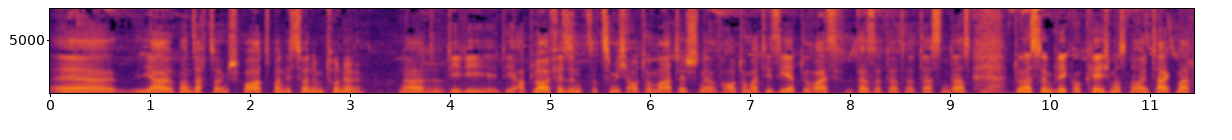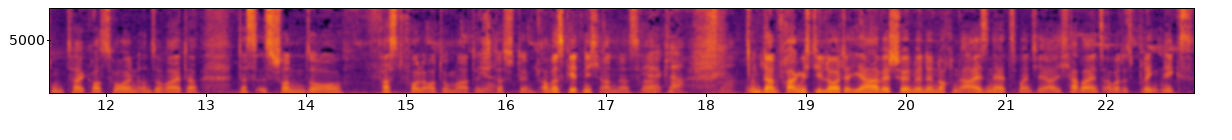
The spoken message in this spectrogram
äh, ja, man sagt so im Sport, man ist so in einem Tunnel. Ne? Mhm. Die, die, die Abläufe sind so ziemlich automatisch, ne? automatisiert. Du weißt, das, das, das, das und das. Ja. Du hast so im Blick, okay, ich muss einen neuen Teig machen, einen Teig rausholen und so weiter. Das ist schon so fast vollautomatisch, Ja. das stimmt. Aber es geht nicht anders. Ja, halt. klar, klar. Und dann fragen mich die Leute, ja, wäre schön, wenn du noch ein Eisen hättest. Manche, ja, ich habe eins, aber das bringt nichts.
